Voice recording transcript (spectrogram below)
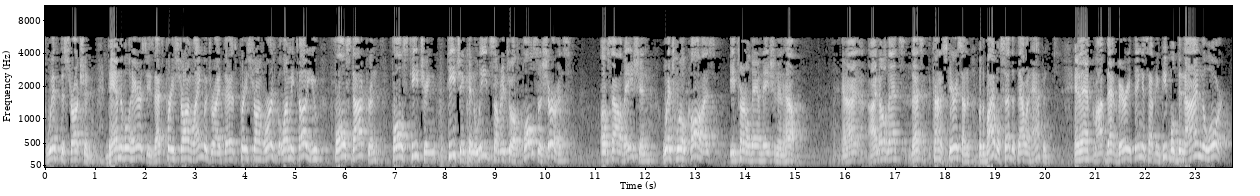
swift destruction. Damnable heresies. That's pretty strong language right there. That's pretty strong words. But let me tell you, false doctrine false teaching, teaching can lead somebody to a false assurance of salvation, which will cause eternal damnation in hell. And I, I know that's, that's kind of scary sounding, but the Bible said that that would happen. And that, that very thing is happening. People denying the Lord.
